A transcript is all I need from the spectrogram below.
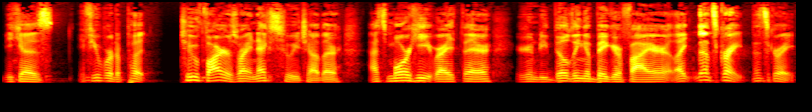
because if you were to put two fires right next to each other, that's more heat right there. You're going to be building a bigger fire. Like, that's great. That's great.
